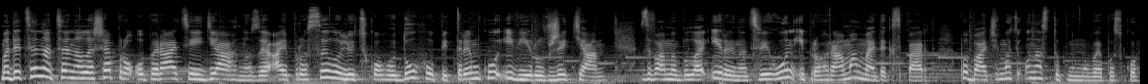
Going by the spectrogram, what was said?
Медицина це не лише про операції, і діагнози, а й про силу людського духу, підтримку і віру в життя. З вами була Ірина Цвігун і програма Медексперт. Побачимось у наступному випуску.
